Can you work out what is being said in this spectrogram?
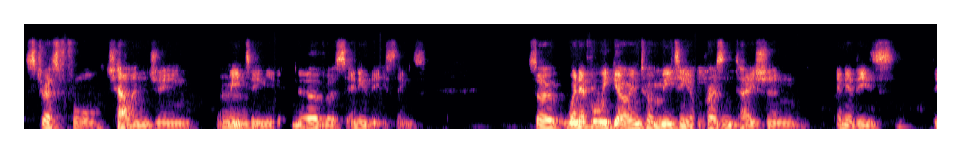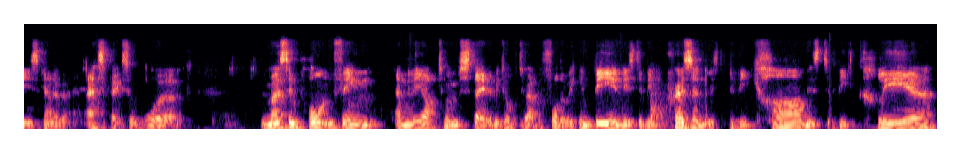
stressful, challenging Mm. meeting, you're nervous, any of these things. So whenever we go into a meeting, a presentation, any of these these kind of aspects of work, the most important thing and the optimum state that we talked about before that we can be in is to be present, is to be calm, is to be clear,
